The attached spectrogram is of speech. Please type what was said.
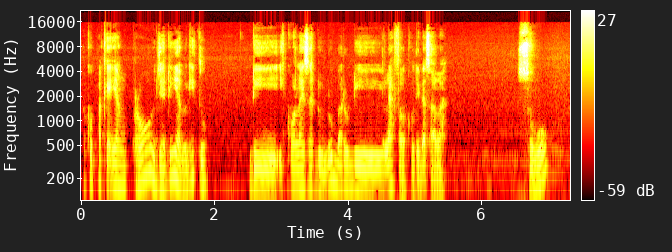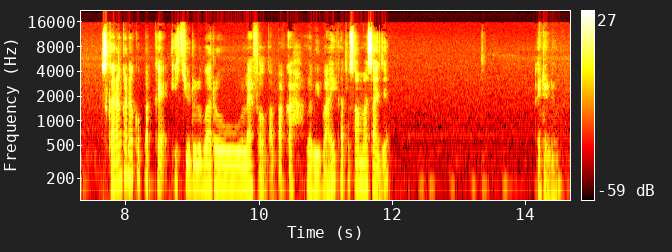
Aku pakai yang Pro, jadi ya begitu. Di equalizer dulu baru di level kalau tidak salah. So, sekarang kan aku pakai EQ dulu baru level. Apakah lebih baik atau sama saja? I don't know.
